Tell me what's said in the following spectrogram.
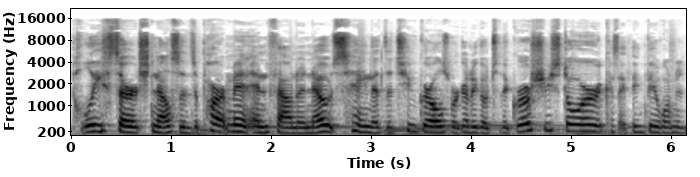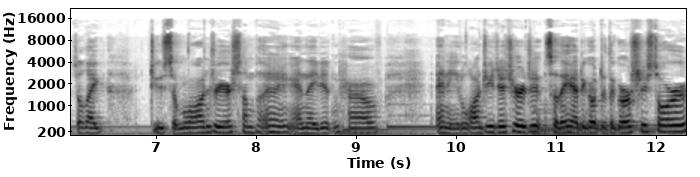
Police searched Nelson's apartment and found a note saying that the two girls were going to go to the grocery store because I think they wanted to like do some laundry or something and they didn't have any laundry detergent, so they had to go to the grocery store.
